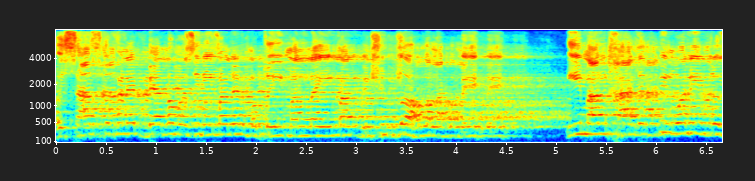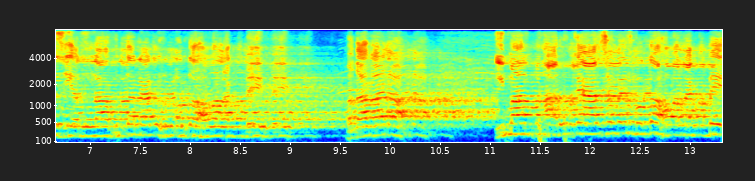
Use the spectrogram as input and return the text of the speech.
ওই শ্বাস দোকানে বেনমাজির ইমানের মতো ইমান নাই ইমান বিশুদ্ধ হওয়া লাগবে। ইমান খালেদ বিন ওয়ালিদ রাদিয়াল্লাহু তাআলার মতো হওয়া লাগবে। কথা না? ইমাম ফারুক আজমের মতো হওয়া লাগবে।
